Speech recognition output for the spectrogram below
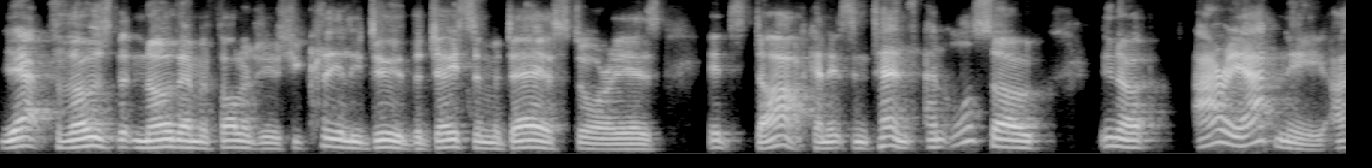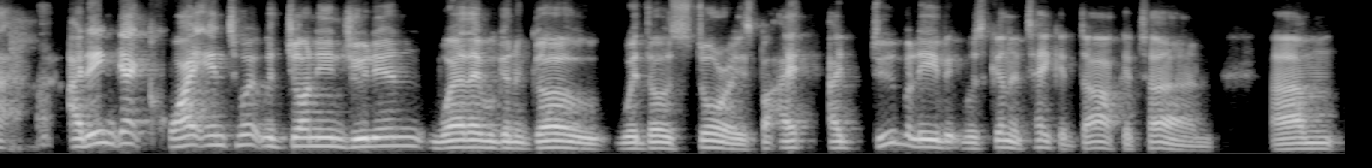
Yeah, for those that know their mythology, as you clearly do, the Jason Medea story is it's dark and it's intense, and also, you know, Ariadne. I, I didn't get quite into it with Johnny and Julian where they were going to go with those stories, but I I do believe it was going to take a darker turn. Um,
